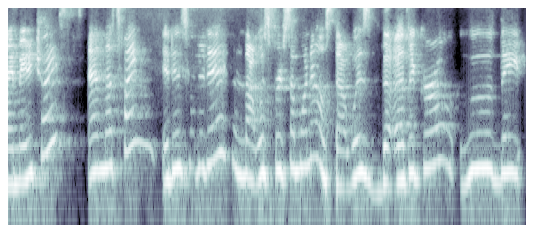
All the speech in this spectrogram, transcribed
I made a choice and that's fine. It is what it is. And that was for someone else. That was the other girl who they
